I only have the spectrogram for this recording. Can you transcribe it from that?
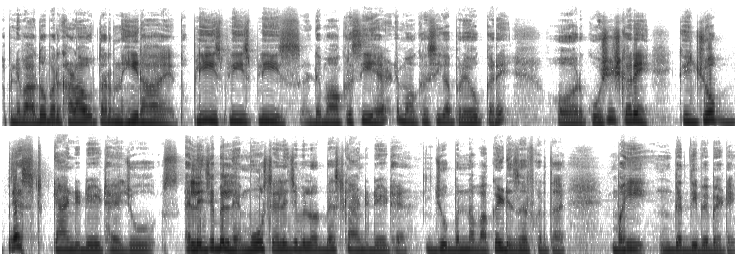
अपने वादों पर खड़ा उतर नहीं रहा है तो प्लीज़ प्लीज़ प्लीज़ डेमोक्रेसी है डेमोक्रेसी का प्रयोग करें। और कोशिश करें कि जो बेस्ट कैंडिडेट है, जो एलिजिबल है मोस्ट एलिजिबल और बेस्ट कैंडिडेट है, जो बनना वाकई डिज़र्व करता है, वही गद्दी पे बैठे।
